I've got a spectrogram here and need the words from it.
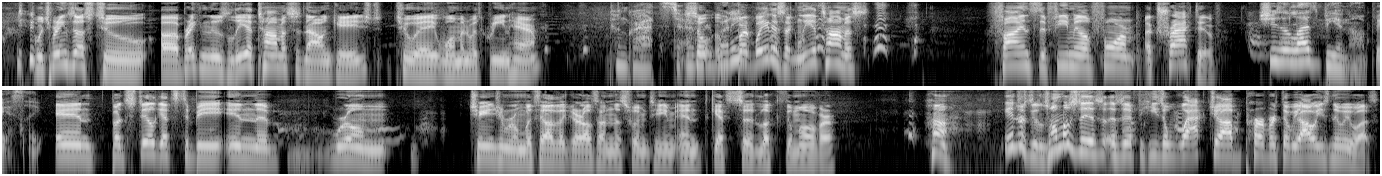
which brings us to uh, breaking news: Lia Thomas is now engaged to a woman with green hair. Congrats to So, everybody. but wait a second. Lia Thomas finds the female form attractive, She's a lesbian, obviously. and but still gets to be in the room, changing room with the other girls on the swim team, and gets to look them over. Huh? Interesting. It's almost as, as if he's a whack job pervert that we always knew he was,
